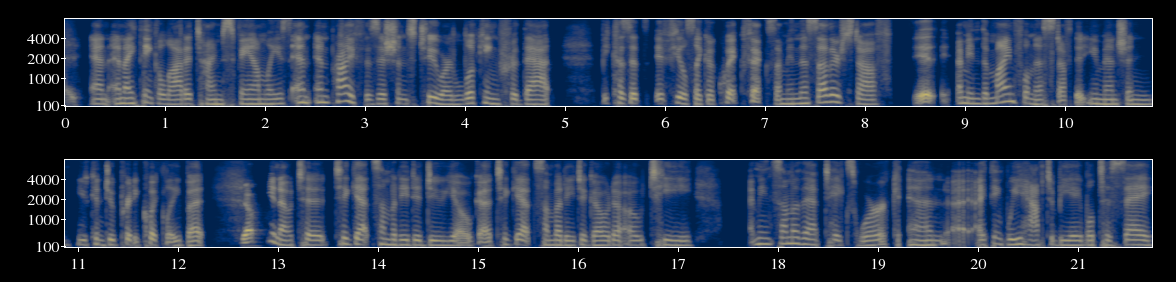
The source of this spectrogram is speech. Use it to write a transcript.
right. and and I think a lot of times families and and probably physicians too are looking for that because it's it feels like a quick fix. I mean this other stuff it, i mean the mindfulness stuff that you mentioned you can do pretty quickly but yep. you know to to get somebody to do yoga to get somebody to go to ot i mean some of that takes work and i think we have to be able to say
